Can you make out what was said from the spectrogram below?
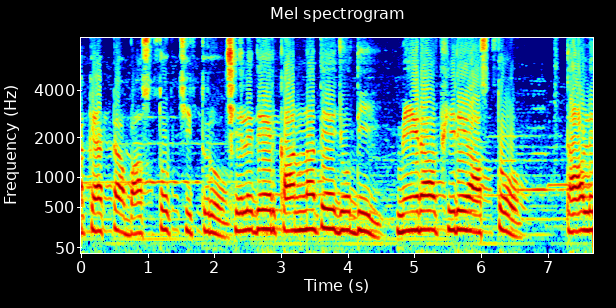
এক একটা বাস্তব চিত্র। ছেলেদের কান্নাতে যদি মেয়েরা ফিরে আসতো, তাহলে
